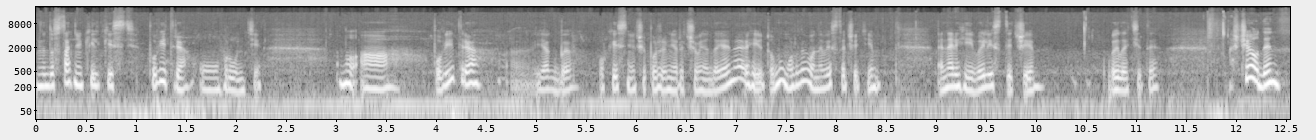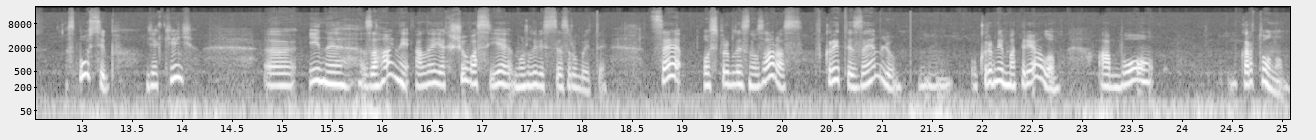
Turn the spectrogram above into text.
недостатню кількість повітря у ґрунті. Ну а повітря, е, якби окиснюючи поживні речовини, дає енергію, тому, можливо, не вистачить їм енергії вилізти чи вилетіти. Ще один спосіб, який е, і не загальний, але якщо у вас є можливість це зробити, це ось приблизно зараз вкрити землю укривним матеріалом або картоном.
